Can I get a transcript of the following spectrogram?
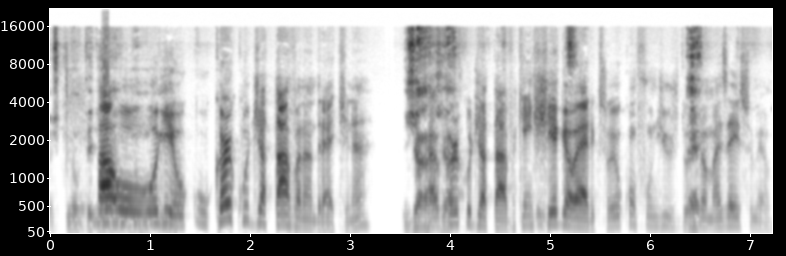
Acho que não teria. Ah, o, o Gui, o, o Kirkwood já tava na Andretti, né? Já, o já. Kirkwood já tava. Quem chega é o Ericsson. Eu confundi os dois, é. mas é isso mesmo.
